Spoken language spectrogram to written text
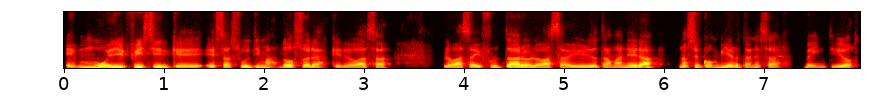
es muy difícil que esas últimas dos horas que lo vas a, lo vas a disfrutar o lo vas a vivir de otra manera no se conviertan en esas 22.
